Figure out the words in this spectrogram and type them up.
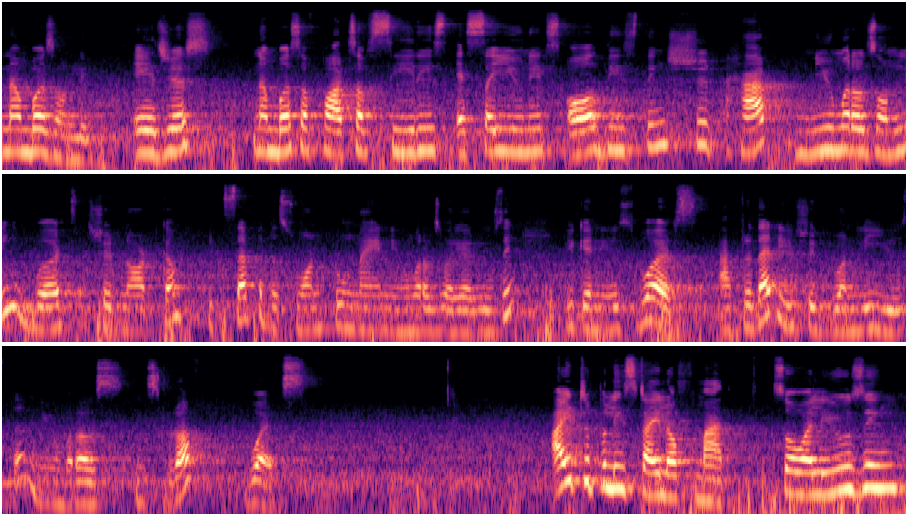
numbers only. Ages numbers of parts of series SI units all these things should have numerals only. Words should not come except this 1 to 9 numerals where you are using. You can use words. After that you should only use the numerals instead of words. IEEE style of math. So while using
